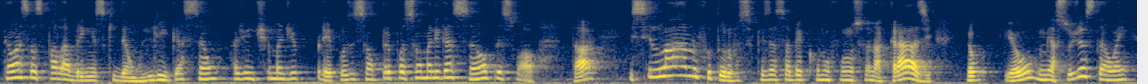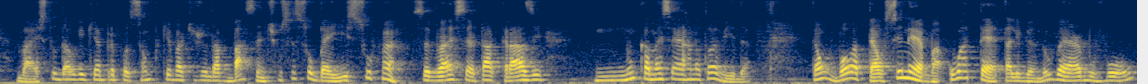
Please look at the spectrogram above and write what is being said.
Então, essas palavrinhas que dão ligação, a gente chama de preposição. Preposição é uma ligação, pessoal, tá? E se lá no futuro você quiser saber como funciona a crase, eu, eu, minha sugestão, hein? Vai estudar o que é a preposição, porque vai te ajudar bastante. Se você souber isso, você vai acertar a crase, nunca mais você erra na tua vida. Então, vou até o cinema. O até está ligando o verbo, vou,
